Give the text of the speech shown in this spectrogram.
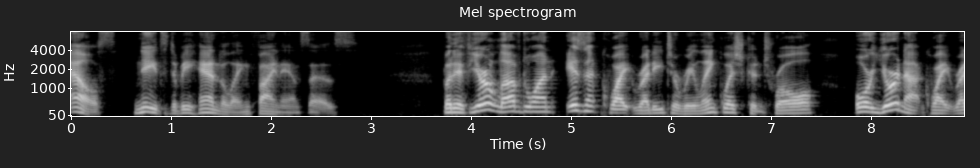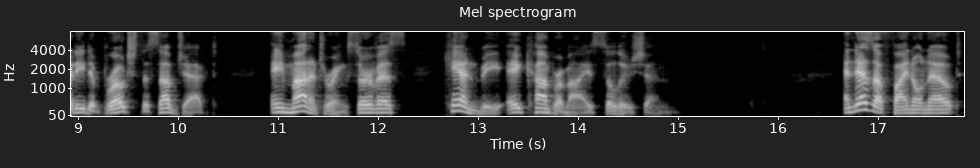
else needs to be handling finances. But if your loved one isn't quite ready to relinquish control, or you're not quite ready to broach the subject, a monitoring service can be a compromise solution. And as a final note,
